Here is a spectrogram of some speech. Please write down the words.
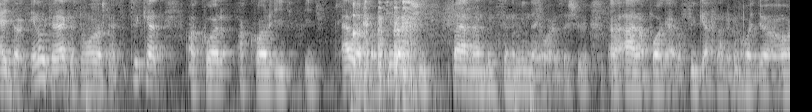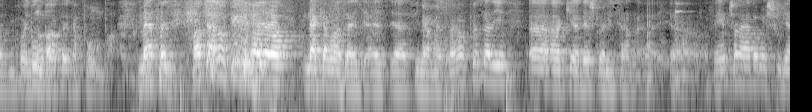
egy dolog. Én amikor elkezdtem olvasni ezt a cikket, akkor, akkor így, így elolvastam a címet, és így felment, mint szerintem minden jó érzésű állampolgárba függetlenül, hogy hogy, hogy gondolkodik a pumpa. Mert hogy határon túli magyarok, nekem az egy ez szívemhez nagyon közeli kérdéskör, hiszen az én családom is ugye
